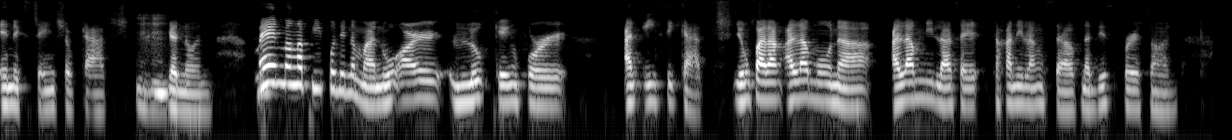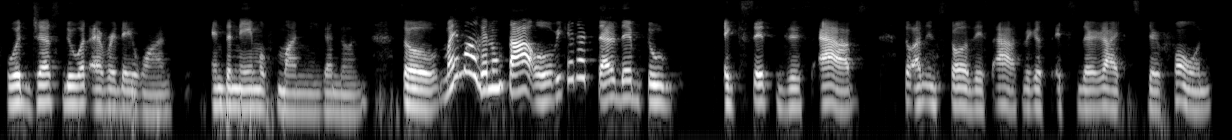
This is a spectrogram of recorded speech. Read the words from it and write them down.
in exchange of cash. Mhm. Ganon. May mga people din naman who are looking for an easy catch. Yung parang alam mo na, alam nila sa, sa kanilang self na this person would just do whatever they want in the name of money, ganon. So, may mga ganong tao, we cannot tell them to exit these apps, to uninstall these apps because it's their right, it's their phone,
